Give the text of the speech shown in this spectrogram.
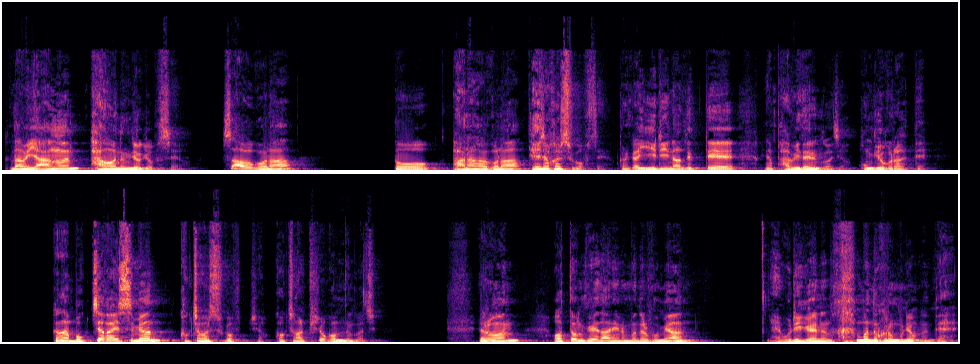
그 다음에 양은 방어 능력이 없어요. 싸우거나 또 반항하거나 대적할 수가 없어요. 그러니까 일이나 늑대에 그냥 밥이 되는 거죠. 공격을 할 때. 그러나 목자가 있으면 걱정할 수가 없죠. 걱정할 필요가 없는 거죠. 여러분, 어떤 교회 다니는 분들 보면, 예, 우리 교회는 한 번도 그런 분이 없는데,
